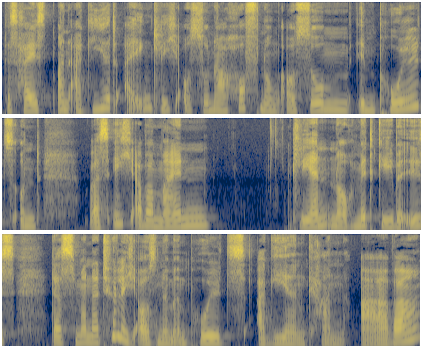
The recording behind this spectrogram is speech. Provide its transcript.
Das heißt, man agiert eigentlich aus so einer Hoffnung, aus so einem Impuls. Und was ich aber meinen Klienten auch mitgebe, ist, dass man natürlich aus einem Impuls agieren kann, aber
